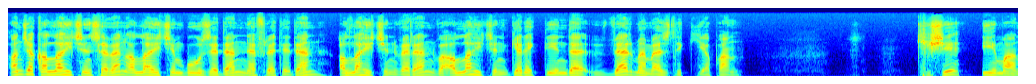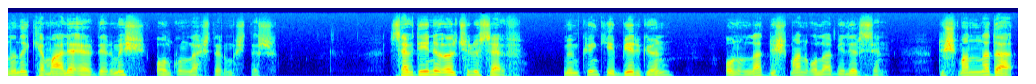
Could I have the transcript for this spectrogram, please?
Ancak Allah için seven, Allah için buğz eden, nefret eden, Allah için veren ve Allah için gerektiğinde vermemezlik yapan kişi imanını kemale erdirmiş, olgunlaştırmıştır. Sevdiğini ölçülü sev. Mümkün ki bir gün onunla düşman olabilirsin. Düşmanına da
